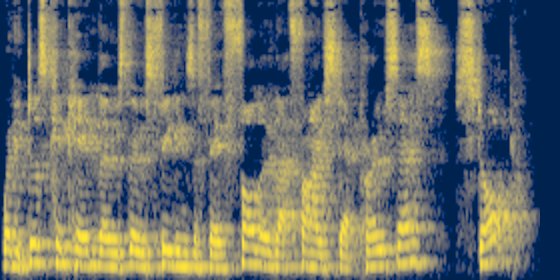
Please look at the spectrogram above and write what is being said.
When it does kick in, those, those feelings of fear, follow that five step process Stop.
